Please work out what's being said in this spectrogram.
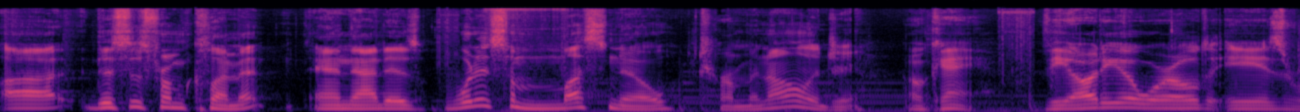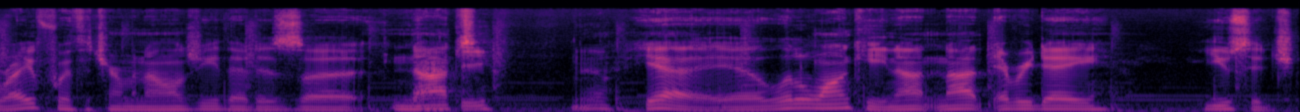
uh, this is from Clement, and that is, what is some must-know terminology? Okay. The audio world is rife with terminology that is uh, not Wacky. Yeah. yeah, a little wonky, not not everyday usage.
